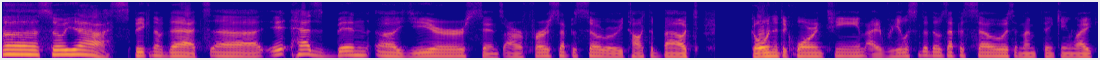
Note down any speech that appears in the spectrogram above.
Uh, so yeah. Speaking of that, uh, it has been a year since our first episode where we talked about going into quarantine. I re-listened to those episodes, and I'm thinking like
